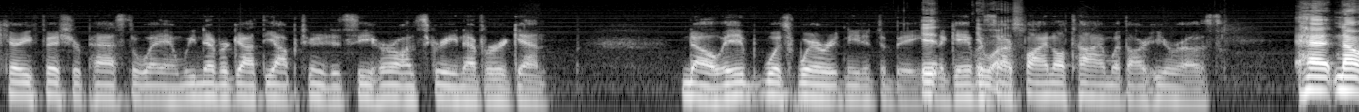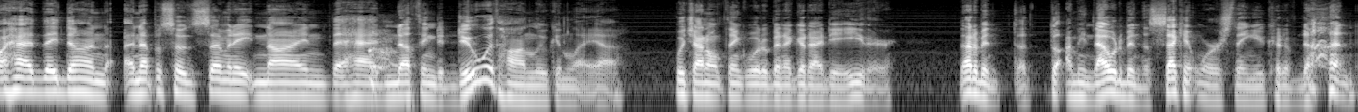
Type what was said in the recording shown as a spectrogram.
Carrie Fisher passed away, and we never got the opportunity to see her on screen ever again. No, it was where it needed to be. It- and it gave it us our final time with our heroes. Had now had they done an episode seven, eight, nine that had nothing to do with Han, Luke, and Leia, which I don't think would have been a good idea either. That'd have been, the, I mean, that would have been the second worst thing you could have done.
